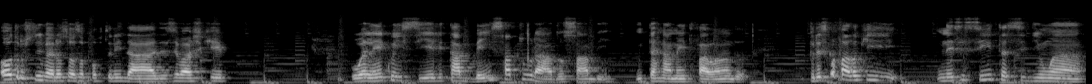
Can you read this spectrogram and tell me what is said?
outros tiveram suas oportunidades. Eu acho que o elenco em si, ele tá bem saturado, sabe? Internamente falando. Por isso que eu falo que necessita-se de uma,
